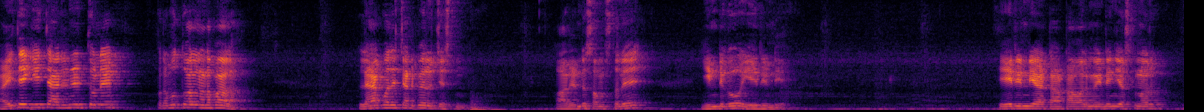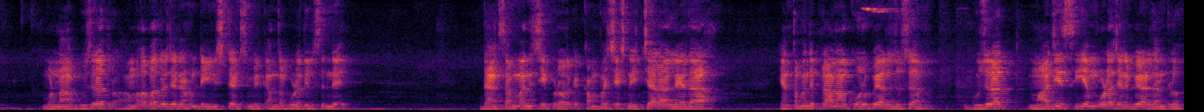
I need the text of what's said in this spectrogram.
అయితే గీతే ఆ రెండింటితోనే ప్రభుత్వాలు నడపాల? లేకపోతే చెడపేరు వచ్చేస్తుంది. ఆ రెండు సంస్థలే ఇండిగో ఎయిర్ ఇండియా. ఎయిర్ ఇండియా టాటా వాళ్ళు మెయింటైన్ చేస్తున్నారు. మొన్న గుజరాత్ అహ్మదాబాద్లో జరిగినటువంటి ఇన్సిడెంట్స్ మీకు అందరికి కూడా తెలిసిందే. దానికి సంబంధించి ఇప్పటివరకు కంపన్సేషన్ ఇచ్చారా లేదా? ఎంతమంది ప్రాణాలు కోల్పోయారో చూసాం. గుజరాత్ మాజీ సీఎం కూడా చనిపోయారు దాంట్లో.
